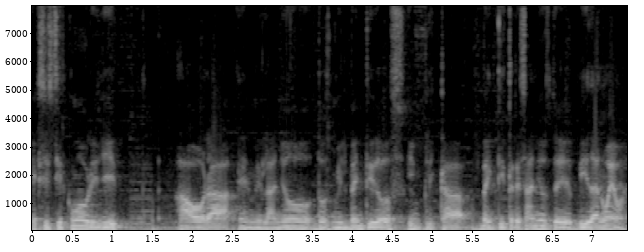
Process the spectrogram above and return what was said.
existir como Brigitte ahora en el año 2022 implica 23 años de vida nueva,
